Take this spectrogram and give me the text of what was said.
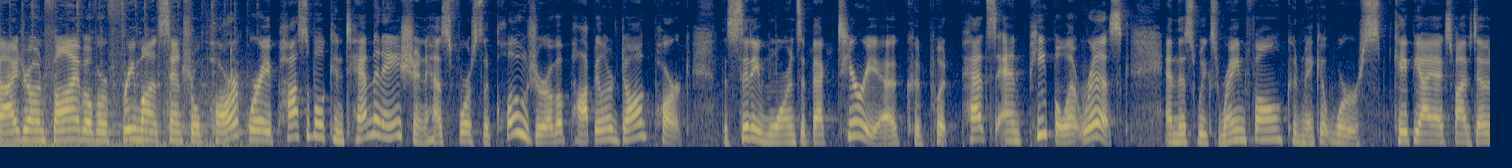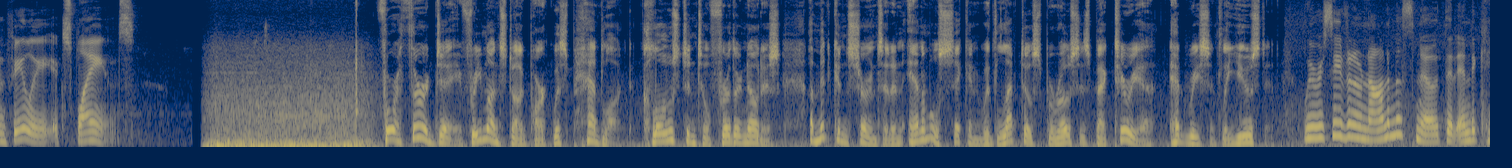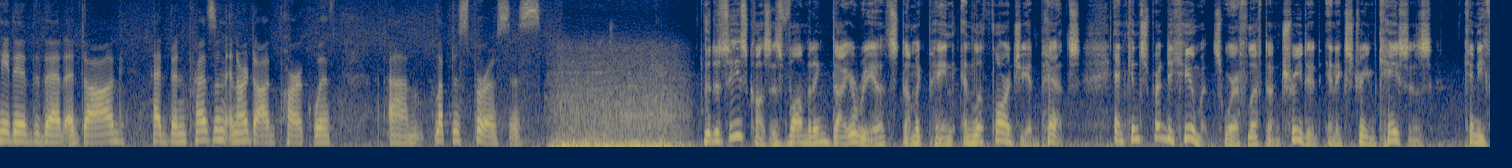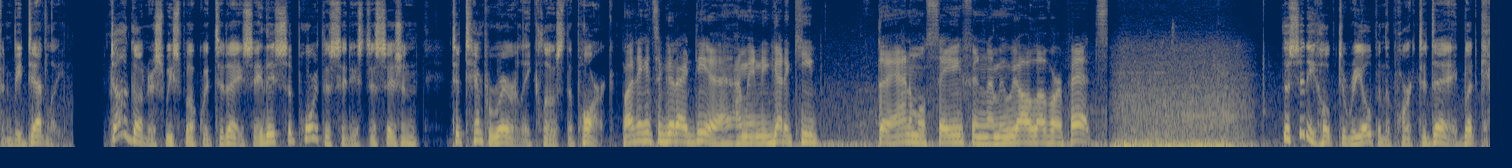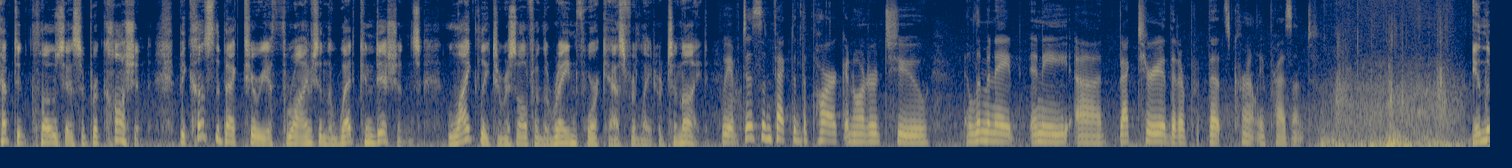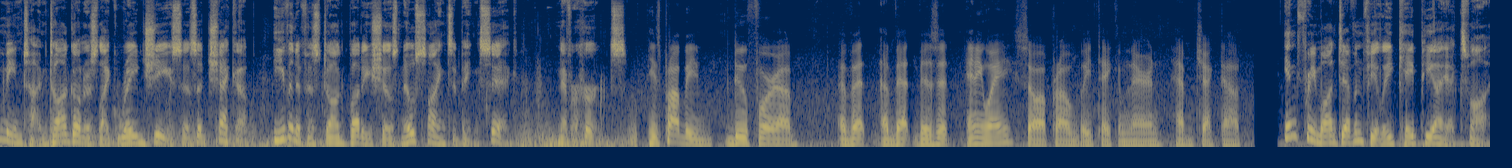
Skydrone 5 over Fremont Central Park, where a possible contamination has forced the closure of a popular dog park. The city warns that bacteria could put pets and people at risk, and this week's rainfall could make it worse. KPIX 5's Devin Fehely explains. For a third day, Fremont's dog park was padlocked, closed until further notice, amid concerns that an animal sickened with leptospirosis bacteria had recently used it. We received an anonymous note that indicated that a dog had been present in our dog park with um, leptospirosis. The disease causes vomiting, diarrhea, stomach pain, and lethargy in pets, and can spread to humans, where if left untreated, in extreme cases, can even be deadly. Dog owners we spoke with today say they support the city's decision to temporarily close the park. Well, I think it's a good idea. I mean, you got to keep the animals safe, and I mean, we all love our pets. The city hoped to reopen the park today, but kept it closed as a precaution because the bacteria thrives in the wet conditions likely to result from the rain forecast for later tonight. We have disinfected the park in order to eliminate any uh, bacteria that are, that's currently present. In the meantime, dog owners like Ray G says a checkup, even if his dog buddy shows no signs of being sick, never hurts. He's probably due for a, a, vet, a vet visit anyway, so I'll probably take him there and have him checked out. In Fremont, Devin Fehely, KPIX 5.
